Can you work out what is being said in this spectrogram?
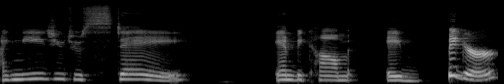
I need you to stay and become a bigger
